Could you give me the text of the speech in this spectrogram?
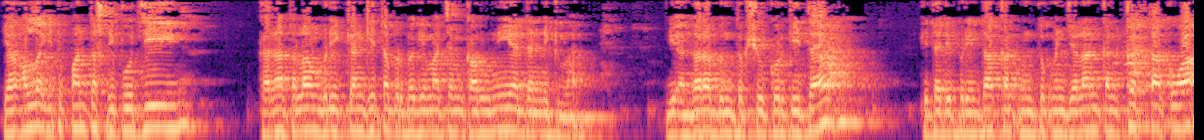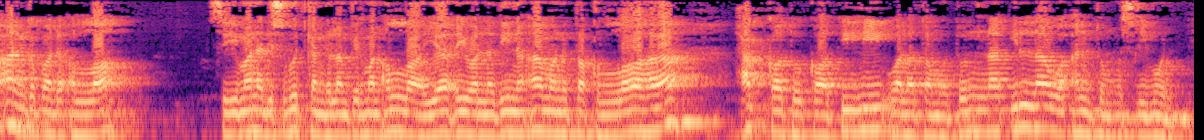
Yang Allah itu pantas dipuji karena telah memberikan kita berbagai macam karunia dan nikmat. Di antara bentuk syukur kita, kita diperintahkan untuk menjalankan ketakwaan kepada Allah. Sebagaimana disebutkan dalam firman Allah, Ya ayyuhalladzina amanu taqullaha haqqa tuqatihi wa la tamutunna illa wa antum muslimun.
